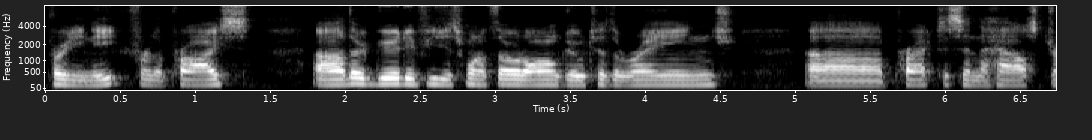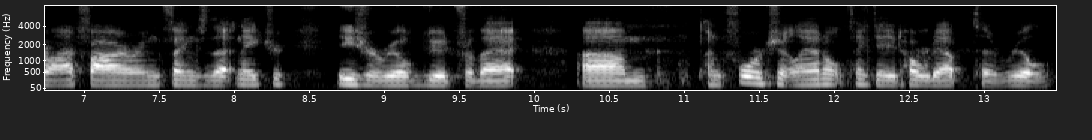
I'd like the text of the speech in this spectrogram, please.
pretty neat for the price. Uh, they're good if you just want to throw it on, go to the range, uh, practice in the house, dry firing, things of that nature. These are real good for that. Um, unfortunately, I don't think they'd hold up to real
